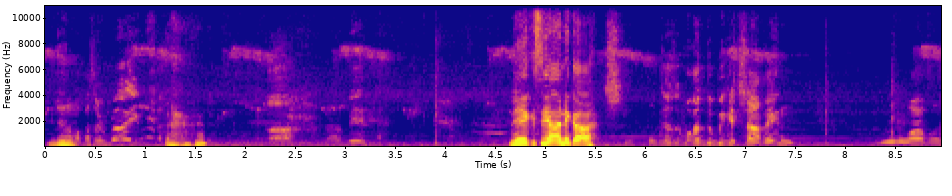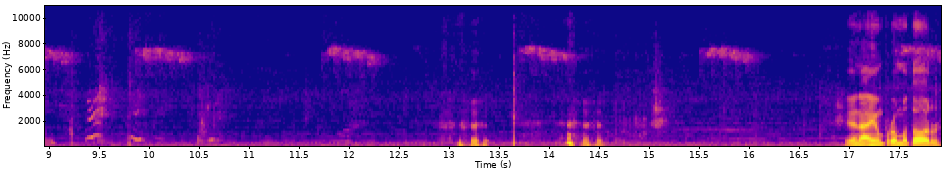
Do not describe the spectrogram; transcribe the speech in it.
Kailangan makasurvive. ah, grabe. Nick, si Anika! Huwag ka baka dubigit sa akin. Mukha kong... Yan na, yung promotor.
